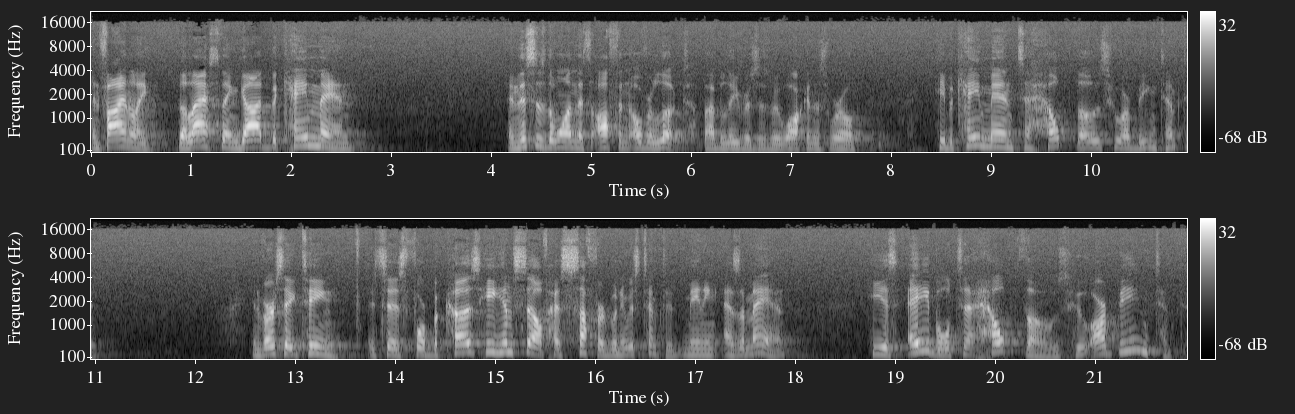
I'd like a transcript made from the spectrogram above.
And finally, the last thing God became man. And this is the one that's often overlooked by believers as we walk in this world. He became man to help those who are being tempted. In verse 18, it says, For because he himself has suffered when he was tempted, meaning as a man, he is able to help those who are being tempted.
